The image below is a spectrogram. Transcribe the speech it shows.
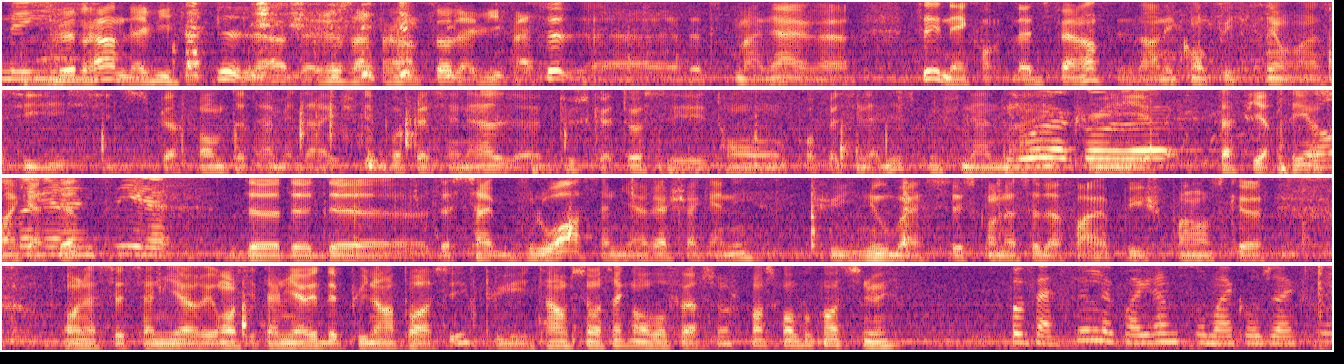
mais- Tu veux te rendre la vie facile, hein? T'as juste à te rendre ça, la vie facile. euh, de toute manière, euh, tu sais, la différence, c'est dans les compétitions. Hein? Si, si tu performes, t'as ta médaille. Chez les professionnels, euh, tout ce que t'as, c'est ton professionnalisme, finalement. et puis euh, ta fierté en tant qu'athlète. de, de, de, de s'am- vouloir s'améliorer chaque année. Puis nous, ben, c'est ce qu'on essaie de faire. Puis je pense que on essaie de s'améliorer. On s'est amélioré depuis l'an passé. Puis tant que si on sait qu'on va faire ça, je pense qu'on va continuer. Pas facile, le programme sur Michael Jackson.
